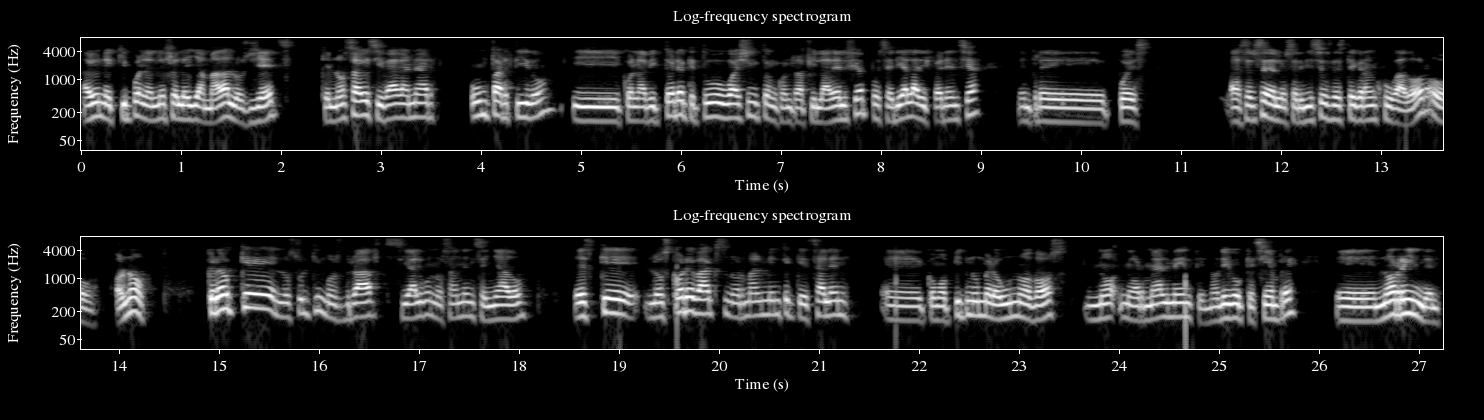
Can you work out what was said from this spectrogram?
hay un equipo en la NFL llamada los Jets que no sabe si va a ganar un partido y con la victoria que tuvo Washington contra Filadelfia, pues sería la diferencia entre, pues, hacerse de los servicios de este gran jugador o, o no. Creo que en los últimos drafts, si algo nos han enseñado, es que los corebacks normalmente que salen eh, como pick número uno o dos, no, normalmente, no digo que siempre, eh, no rinden.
